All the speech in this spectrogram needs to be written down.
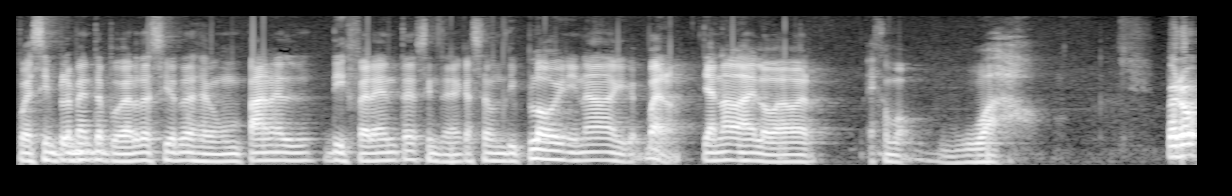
pues simplemente poder decir desde un panel diferente sin tener que hacer un deploy ni nada. Y bueno, ya nada lo voy a ver. Es como, wow. Pero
